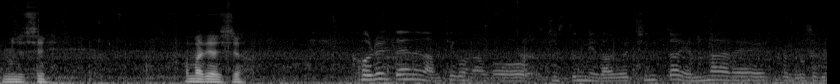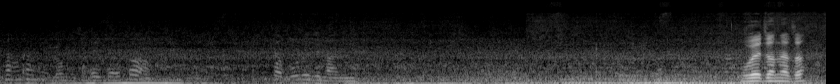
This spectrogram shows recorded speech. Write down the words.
김민주 씨 한마디 하시죠. 걸을 때는 안 피곤하고 좋습니다. 그 진짜 옛날에 그 모습이 상상이 너무 잘 돼서 잘 모르지만 우회전하자.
